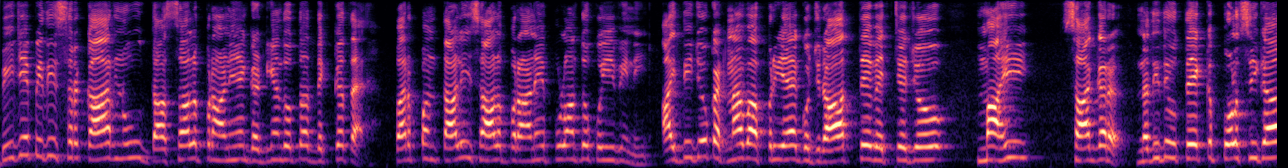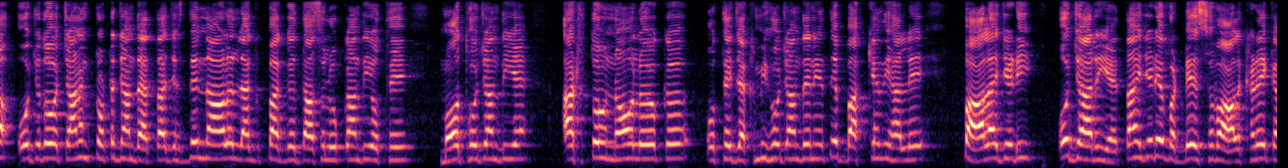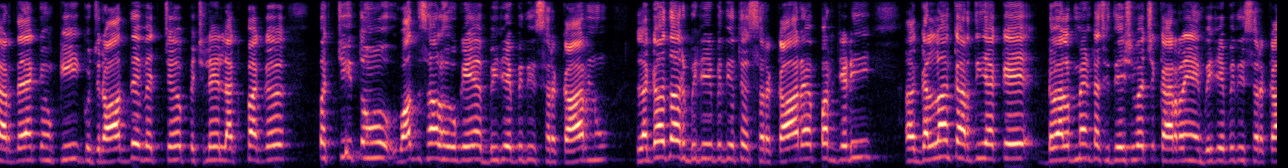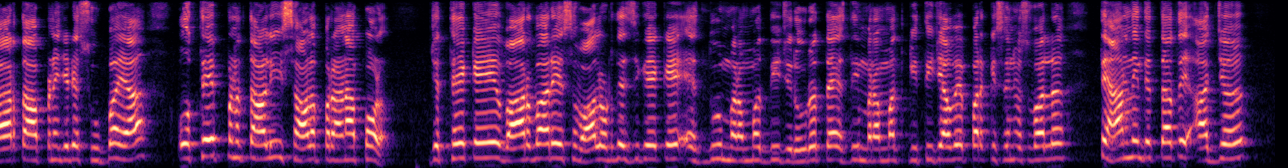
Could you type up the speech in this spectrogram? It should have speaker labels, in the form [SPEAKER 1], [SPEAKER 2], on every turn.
[SPEAKER 1] BJP ਦੀ ਸਰਕਾਰ ਨੂੰ 10 ਸਾਲ ਪੁਰਾਣੀਆਂ ਗੱਡੀਆਂ ਤੋਂ ਤਾਂ ਦਿੱਕਤ ਹੈ, ਪਰ 45 ਸਾਲ ਪੁਰਾਣੇ ਪੁਲਾਂ ਤੋਂ ਕੋਈ ਵੀ ਨਹੀਂ। ਅੱਜ ਦੀ ਜੋ ਘਟਨਾ ਵਾਪਰੀ ਹੈ ਗੁਜਰਾਤ ਦੇ ਵਿੱਚ, ਜੋ ਮਾਹੀ ਸਾਗਰ ਨਦੀ ਦੇ ਉੱਤੇ ਇੱਕ ਪੁਲ ਸੀਗਾ, ਉਹ ਜਦੋਂ ਅਚਾਨਕ ਟੁੱਟ ਜਾਂਦਾ ਤਾਂ ਜਿਸ ਦੇ ਨਾਲ ਲਗਭਗ 10 ਲੋਕਾਂ ਦੀ ਉੱਥੇ ਮੌਤ ਹੋ ਜਾਂਦੀ ਹੈ। 8 ਤੋਂ 9 ਲੋਕ ਉੱਥੇ ਜ਼ਖਮੀ ਹੋ ਜਾਂਦੇ ਨੇ ਤੇ ਬਾਕੀਆਂ ਦੀ ਹਾਲੇ ਭਾਲ ਹੈ ਜਿਹੜੀ ਉਹ ਜਾਰੀ ਹੈ। ਤਾਂ ਇਹ ਜਿਹੜੇ ਵੱਡੇ ਸਵਾਲ ਖੜੇ ਕਰਦੇ ਆ, ਕਿਉਂਕਿ ਗੁਜਰਾਤ ਦੇ ਵਿੱਚ ਪਿਛਲੇ ਲਗਭਗ 25 ਤੋਂ ਵੱਧ ਸਾਲ ਹੋ ਗਏ ਆ ਬੀਜੇਪੀ ਦੀ ਸਰਕਾਰ ਨੂੰ। ਲਗਾਤਾਰ ਬੀਜੇਪੀ ਦੀ ਉੱਥੇ ਸਰਕਾਰ ਹੈ, ਪਰ ਜਿਹੜੀ ਗੱਲਾਂ ਕਰਦੀ ਹੈ ਕਿ ਡਿਵੈਲਪਮੈਂਟ ਅਸੀਂ ਦੇਸ਼ ਵਿੱਚ ਕਰ ਰਹੇ ਹਾਂ, ਬੀਜੇਪੀ ਦੀ ਸਰਕਾਰ ਤਾਂ ਆਪਣੇ ਜਿਹੜੇ ਸੂਬਾ ਆ, ਉੱਥੇ 45 ਸਾਲ ਪੁਰਾਣਾ ਪੁਲ, ਜਿੱਥੇ ਕਿ ਵਾਰ-ਵਾਰ ਇਹ ਸਵਾਲ ਉੱਠਦੇ ਸੀਗੇ ਕਿ ਇਸ ਨੂੰ ਮੁਰੰਮਤ ਦੀ ਜ਼ਰੂਰਤ ਹੈ, ਇਸ ਦੀ ਮੁਰੰਮਤ ਕੀਤੀ ਜਾਵੇ, ਪਰ ਕਿਸੇ ਨੇ ਉਸ ਵੱਲ ਧਿਆਨ ਨਹੀਂ ਦਿੱਤਾ ਤੇ ਅੱਜ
